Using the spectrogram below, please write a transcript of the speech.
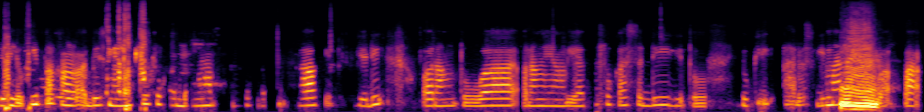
dari Yuki Pak kalau habis nangis tuh suka banget suka gitu. Jadi orang tua, orang yang lihat suka sedih gitu. Yuki harus gimana. Pak? Pak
